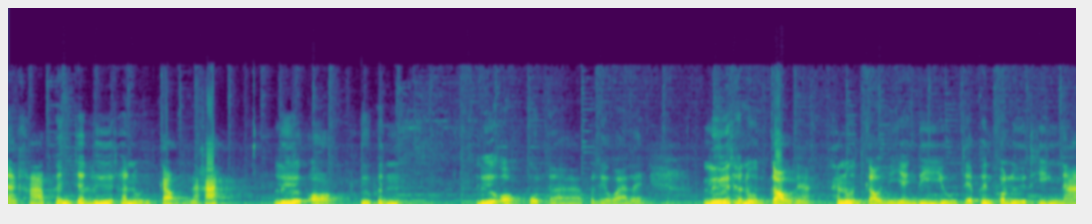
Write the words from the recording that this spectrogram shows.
นะคะ เพื่อนจะลื้อถนนเก่านะคะลื้อออกคือเพื่อนลื้อออกกฎอ่าเขาเรียกว่าอะไร ลื้อถนนเก่าเนี่ยถนนเก่านี้ยังดีอยู่ แต่เพื่อนก็ลื้อทิ้งนะ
